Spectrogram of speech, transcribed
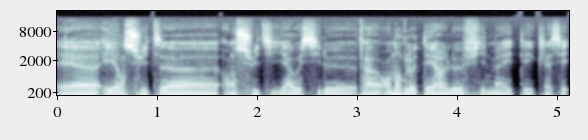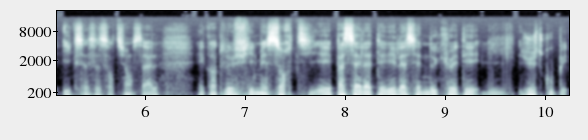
Et, euh, et ensuite, euh, ensuite, il y a aussi le. Enfin, en Angleterre, le film a été classé X à sa sortie en salle. Et quand le film est sorti et passé à la télé, la scène de cul a été juste coupée.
